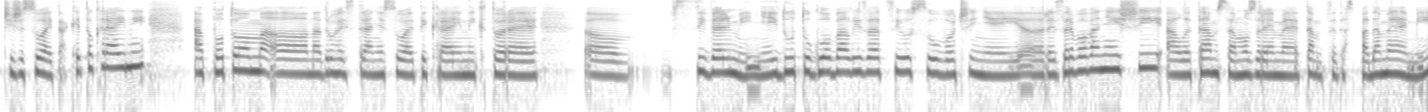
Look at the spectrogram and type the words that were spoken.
Čiže sú aj takéto krajiny. A potom e, na druhej strane sú aj tie krajiny, ktoré e, si veľmi nejdú tú globalizáciu, sú voči nej rezervovanejší, ale tam samozrejme, tam teda spadáme aj my.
